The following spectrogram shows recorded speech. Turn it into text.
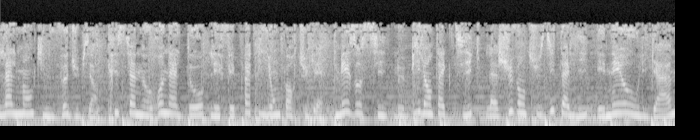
l'Allemand qui nous veut du bien. Cristiano Ronaldo, l'effet papillon portugais. Mais aussi le bilan tactique, la Juventus d'Italie, les néo-hooligans,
